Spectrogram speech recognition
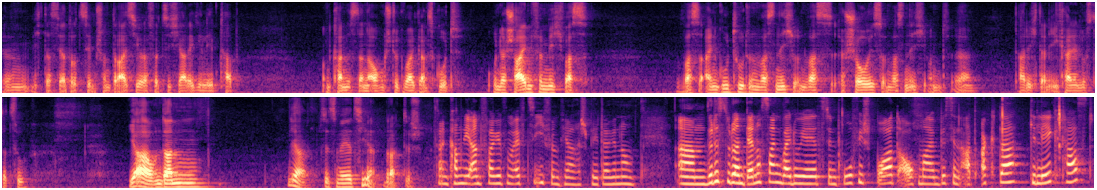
ähm, ich das ja trotzdem schon 30 oder 40 Jahre gelebt habe und kann es dann auch ein Stück weit ganz gut unterscheiden für mich, was, was einen gut tut und was nicht und was Show ist und was nicht. Und äh, da hatte ich dann eh keine Lust dazu. Ja, und dann ja, sitzen wir jetzt hier praktisch. Dann kam die Anfrage vom FCI fünf Jahre später, genau. Ähm, würdest du dann dennoch sagen, weil du ja jetzt den Profisport auch mal ein bisschen ad acta gelegt hast,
